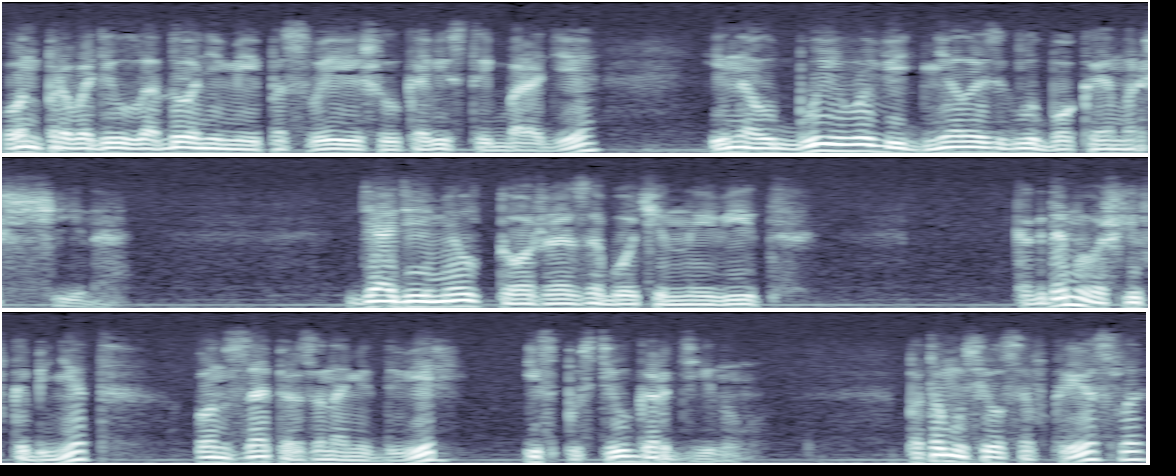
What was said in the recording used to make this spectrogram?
Он проводил ладонями по своей шелковистой бороде, и на лбу его виднелась глубокая морщина — Дядя имел тоже озабоченный вид. Когда мы вошли в кабинет, он запер за нами дверь и спустил гордину. Потом уселся в кресло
